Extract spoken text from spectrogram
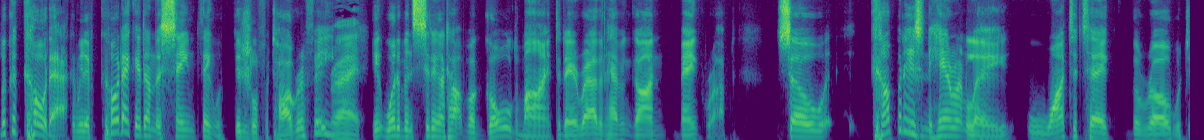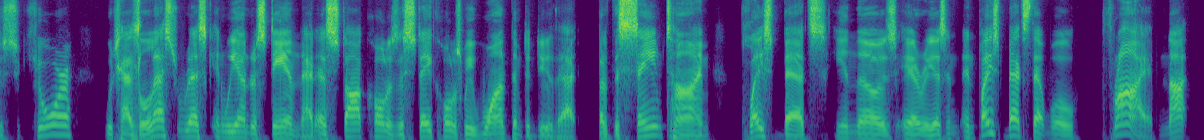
Look at Kodak. I mean, if Kodak had done the same thing with digital photography, right. it would have been sitting on top of a gold mine today rather than having gone bankrupt. So companies inherently want to take the road which is secure which has less risk, and we understand that. As stockholders, as stakeholders, we want them to do that. But at the same time, place bets in those areas and, and place bets that will thrive, not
